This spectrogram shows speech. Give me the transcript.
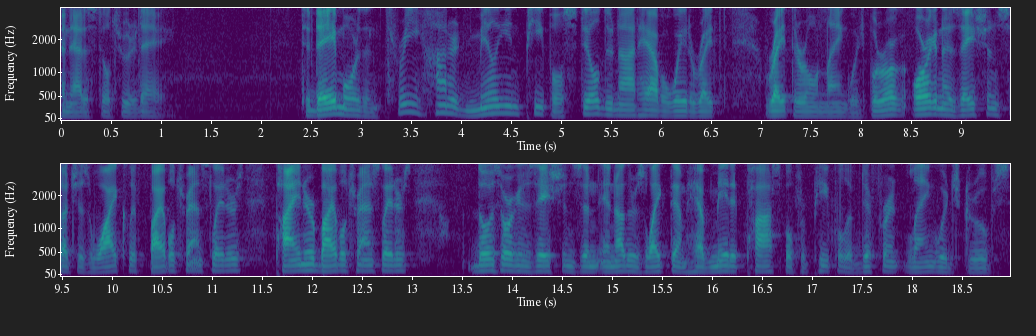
And that is still true today. Today, more than 300 million people still do not have a way to write, write their own language. But organizations such as Wycliffe Bible Translators, Pioneer Bible Translators, those organizations and, and others like them have made it possible for people of different language groups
